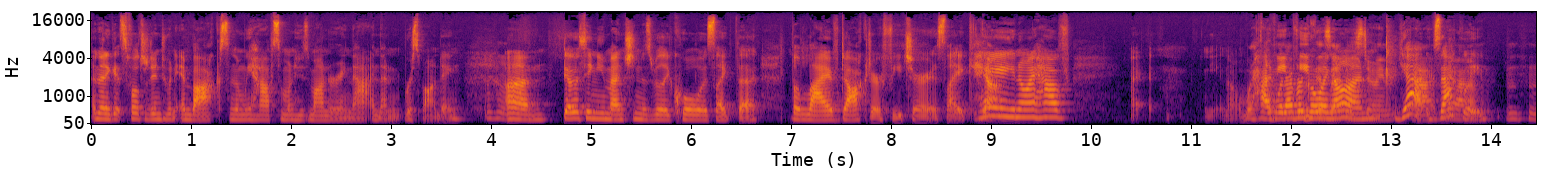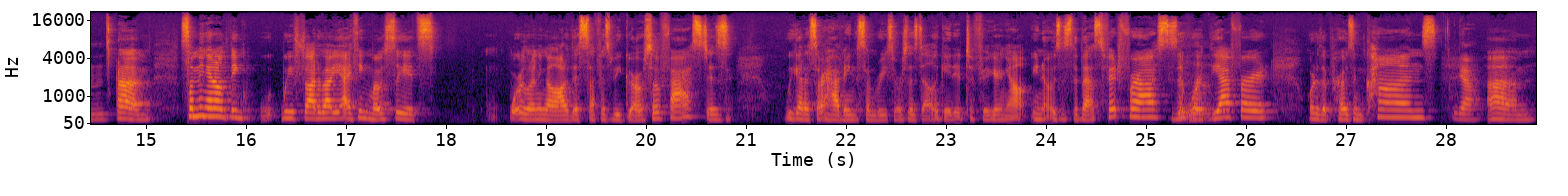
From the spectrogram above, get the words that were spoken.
and then it gets filtered into an inbox, and then we have someone who's monitoring that and then responding. Mm-hmm. Um, the other thing you mentioned is really cool is like the the live doctor feature is like, hey, Yeah. you know, I have, I- you know, what have mean, whatever going on. yeah, that, exactly. yeah. Um, something I don't think we've thought about yet. I think mostly it's we're learning a lot of this stuff as we grow so fast. Is we got to start having some resources delegated to figuring out, you know, is this the best fit for us? Is it Mm-hmm. worth the effort? What are the pros and cons? Yeah. Um,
